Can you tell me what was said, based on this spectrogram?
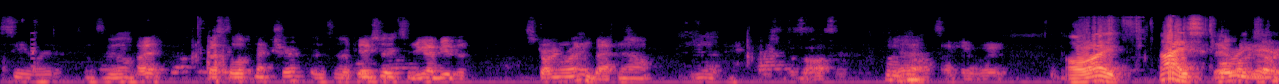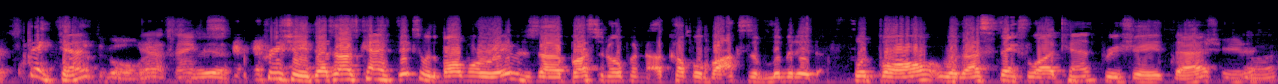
See you later. Let's go. Best of luck next year. Okay, appreciate you. You're gonna be the starting running back now. Yeah. That's awesome. Yeah. I can't wait. All right, nice. There we Oh, go. sorry. Thanks, Ken. Have to go. Yeah. right? Thanks. Yeah. Appreciate that. So that was Kenneth Dixon with the Baltimore Ravens, uh, busting open a couple boxes of limited football with us. Thanks a lot, Kenneth. Appreciate that. Appreciate it. All right.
